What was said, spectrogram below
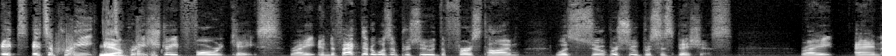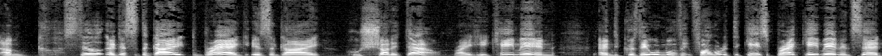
it's it's a pretty it's yeah. a pretty straightforward case, right? And the fact that it wasn't pursued the first time was super super suspicious, right? And I'm still and this is the guy Bragg is the guy who shut it down, right? He came in and because they were moving forward with the case, Bragg came in and said,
